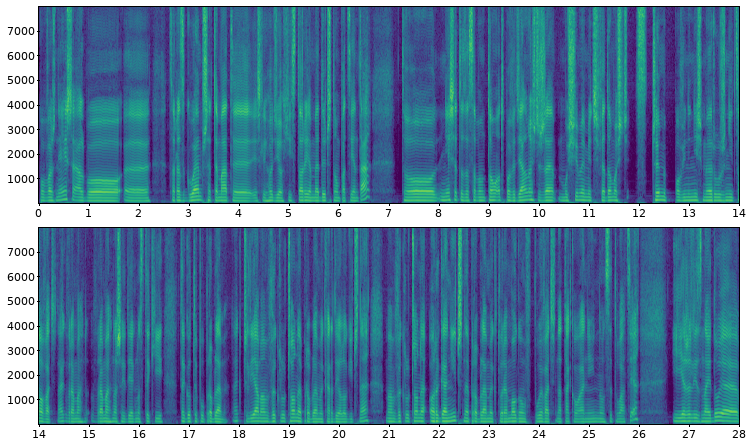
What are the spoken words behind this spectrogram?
poważniejsze albo e, coraz głębsze tematy, jeśli chodzi o historię medyczną pacjenta, to niesie to za sobą tą odpowiedzialność, że musimy mieć świadomość, z czym powinniśmy różnicować tak? w, ramach, w ramach naszej diagnostyki tego typu problemy. Tak? Czyli ja mam wykluczone problemy kardiologiczne, mam wykluczone organiczne problemy, które mogą wpływać na taką, a nie inną sytuację. I jeżeli znajduję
